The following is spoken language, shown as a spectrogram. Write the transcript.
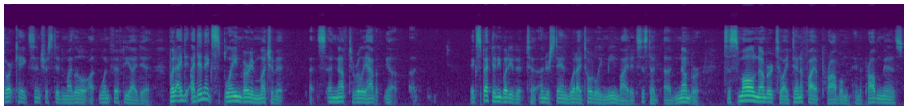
Dork Cakes interested in my little uh, 150 idea, but I, I didn't explain very much of it It's enough to really have a, you know, uh expect anybody to, to understand what I totally mean by it. It's just a, a number. It's a small number to identify a problem, and the problem is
